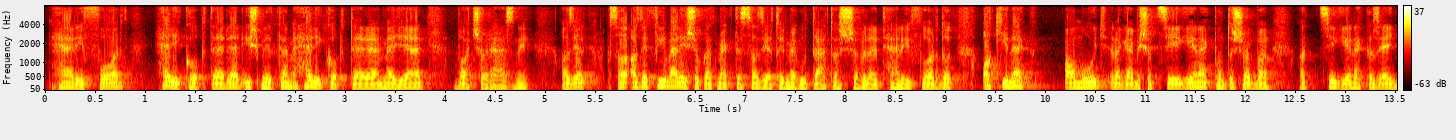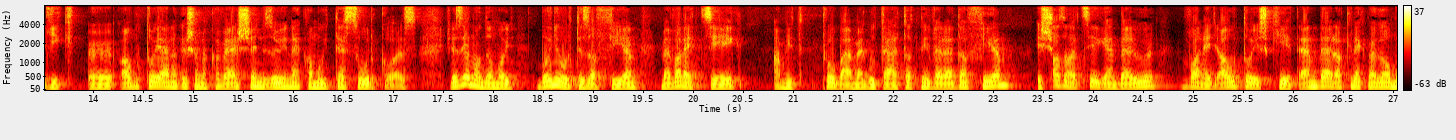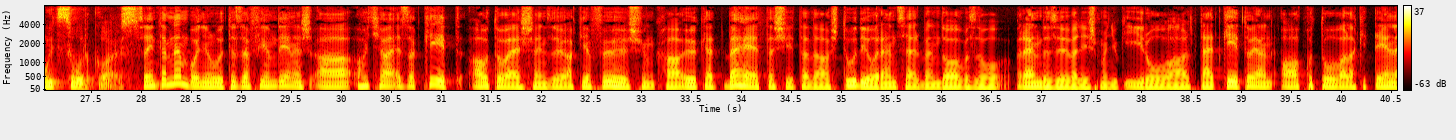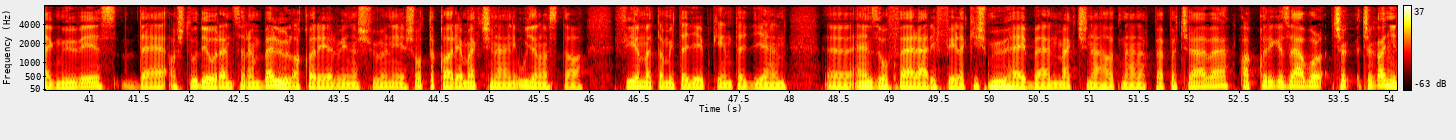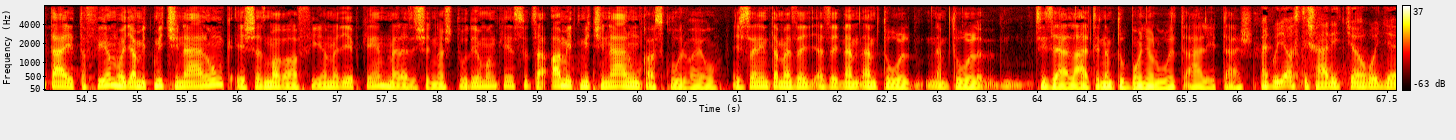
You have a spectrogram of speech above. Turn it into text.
Harry Ford helikopterrel, ismételem helikopterrel megy el vacsorázni. Azért, szóval azért film elég sokat megtesz azért, hogy megutáltassa veled Harry Fordot, akinek amúgy, legalábbis a cégének, pontosabban a cégének az egyik ö, autójának és annak a versenyzőinek amúgy te szurkolsz. És ezért mondom, hogy bonyolult ez a film, mert van egy cég, amit próbál megutáltatni veled a film, és azon a cégen belül van egy autó és két ember, akinek meg amúgy szurkolsz. Szerintem nem bonyolult ez a film, Dénes, a, hogyha ez a két autóversenyző, aki a főhősünk, ha őket behelyettesíted a stúdiórendszerben dolgozó rendezővel és mondjuk íróval, tehát két olyan alkotóval, aki tényleg művész, de a stúdiórendszeren belül akar érvényesülni, és ott akarja megcsinálni ugyanazt a filmet, amit egyébként egy ilyen Enzo Ferrari féle kis műhelyben megcsinálhatnának pepecselve, akkor igazából csak, csak annyit állít a film, hogy amit mi csinálunk, és ez maga a film egyébként, mert ez is egy nagy stúdióban készült, szóval amit mi csinálunk, az kurva jó. És szerintem ez egy, ez egy nem, nem, túl, nem túl cizellált, nem túl bonyolult állítás. Meg ugye azt is állítja, hogy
